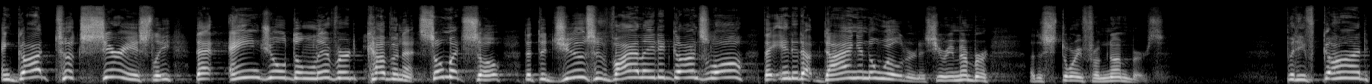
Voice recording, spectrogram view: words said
And God took seriously that angel delivered covenant, so much so that the Jews who violated God's law, they ended up dying in the wilderness. You remember uh, the story from Numbers. But if God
